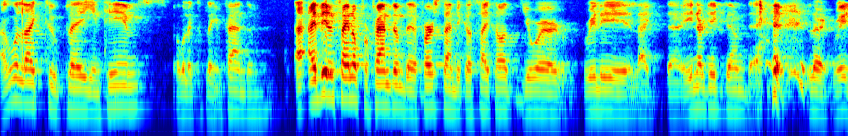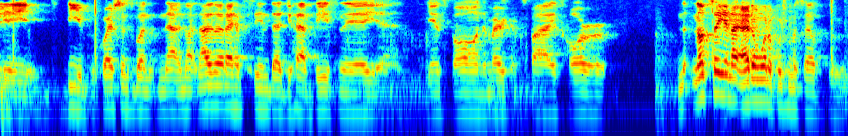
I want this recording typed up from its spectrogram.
I would like to play in teams. I would like to play in fandom. I, I didn't sign up for fandom the first time because I thought you were really like the inner geekdom, the like really deep questions. But now, now that I have seen that you have Disney and James Bond, American Spies, horror. Not saying I, I don't want to push myself to,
